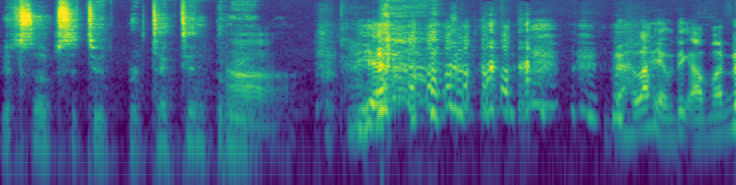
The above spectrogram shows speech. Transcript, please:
Your substitute protecting three. Ah. Dia. Udah lah, yang penting aman.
